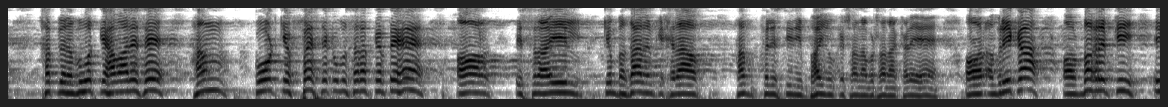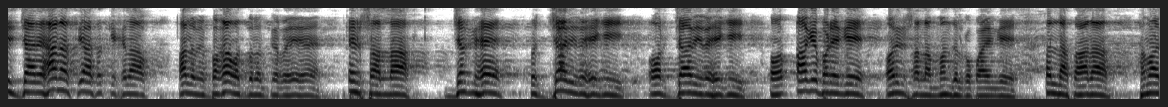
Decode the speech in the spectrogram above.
ختم نبوت کے حوالے سے ہم کورٹ کے فیصلے کو مسترد کرتے ہیں اور اسرائیل کے مظالم کے خلاف ہم فلسطینی بھائیوں کے شانہ بشانہ کھڑے ہیں اور امریکہ اور مغرب کی اس جارحانہ سیاست کے خلاف عالم بغاوت بلند کر رہے ہیں۔ انشاءاللہ جنگ ہے۔ تو جاری رہے گی اور جاری رہے گی اور آگے بڑھیں گے اور انشاءاللہ منزل کو پائیں گے۔ اللہ تعالی ہمارے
